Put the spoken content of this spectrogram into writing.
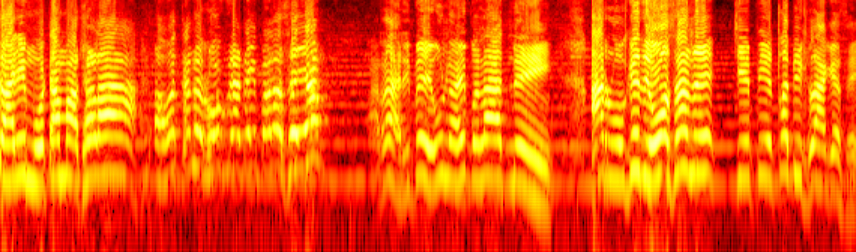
તારી મોટા માથાડા હવે તને રોગ વેટાઈ પડે છે એમ? અરે હરીભાઈ એવું નહીં ભલા જ નહીં આ રોગે જ એવો છે ને ચેપી એટલા બીક લાગે છે.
